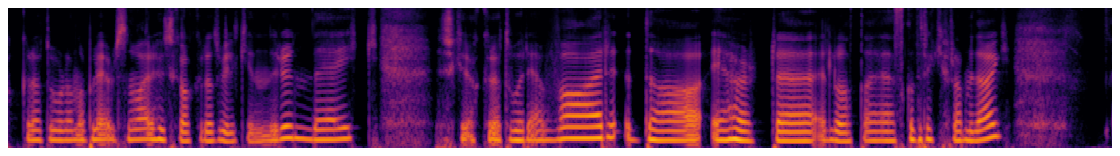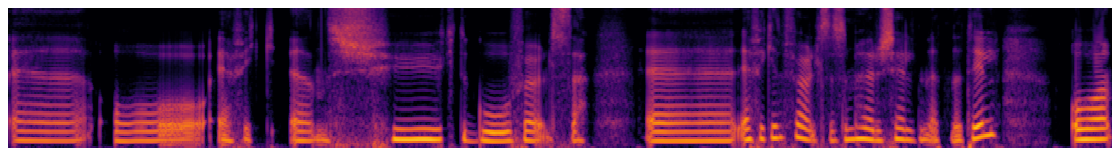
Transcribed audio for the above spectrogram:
akkurat hvordan opplevelsen var. Jeg husker akkurat hvilken runde jeg gikk. Husker akkurat hvor jeg var da jeg hørte låta jeg skal trekke fram i dag. Eh, og jeg fikk en sjukt god følelse. Eh, jeg fikk en følelse som hører sjeldenhetene til. Og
